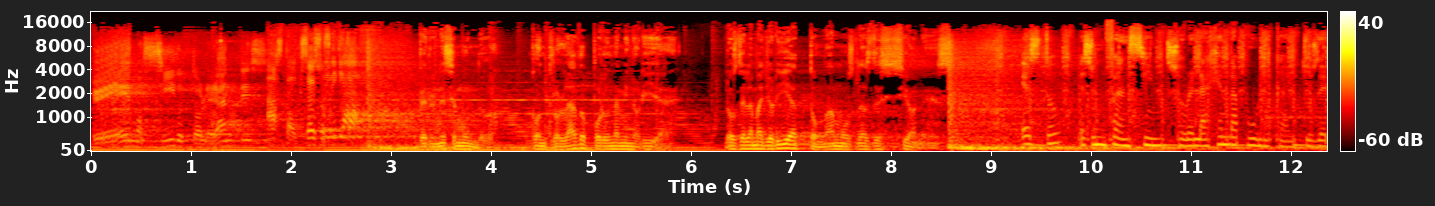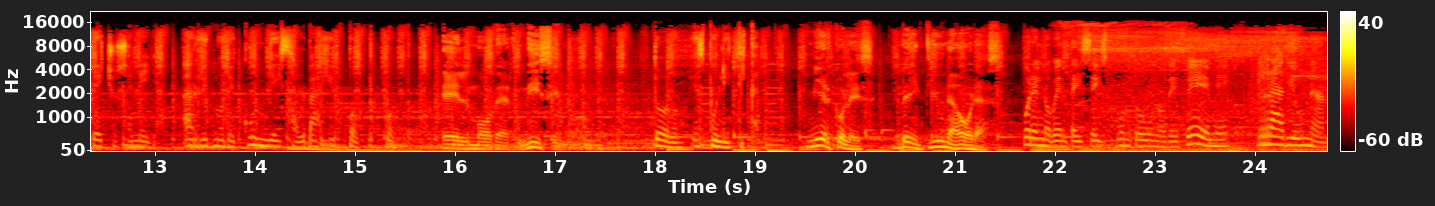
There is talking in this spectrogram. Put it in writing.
Hemos sido tolerantes hasta exceso Pero en ese mundo, controlado por una minoría, los de la mayoría tomamos las decisiones. Esto es un fanzine sobre la agenda pública y tus derechos en ella, a ritmo de cumbia y salvaje pop pop. El modernísimo. Todo es política. Miércoles, 21 horas. Por el 96.1 de FM, Radio UNAM.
